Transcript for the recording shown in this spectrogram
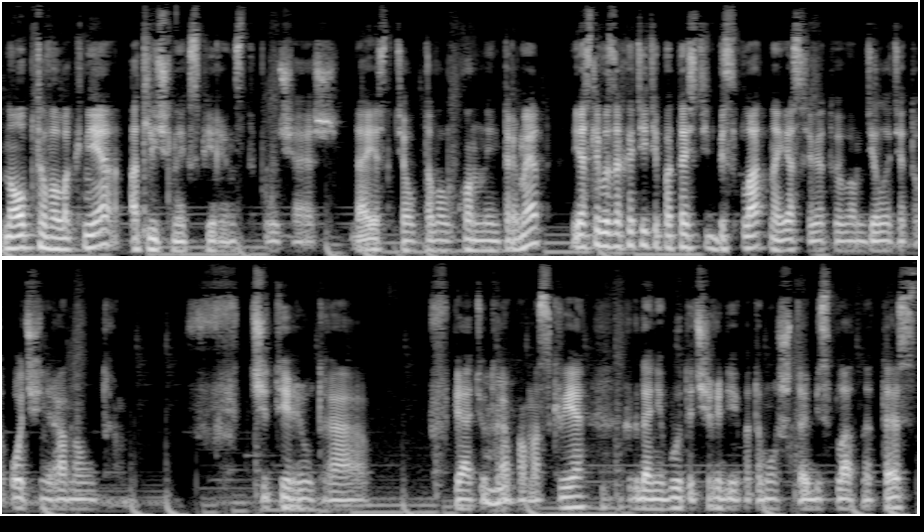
На оптоволокне отличный experience ты получаешь. Да, если у тебя оптоволоконный интернет. Если вы захотите потестить бесплатно, я советую вам делать это очень рано утром. В 4 утра, в 5 утра Мгм. по Москве, когда не будет очередей, потому что бесплатный тест,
